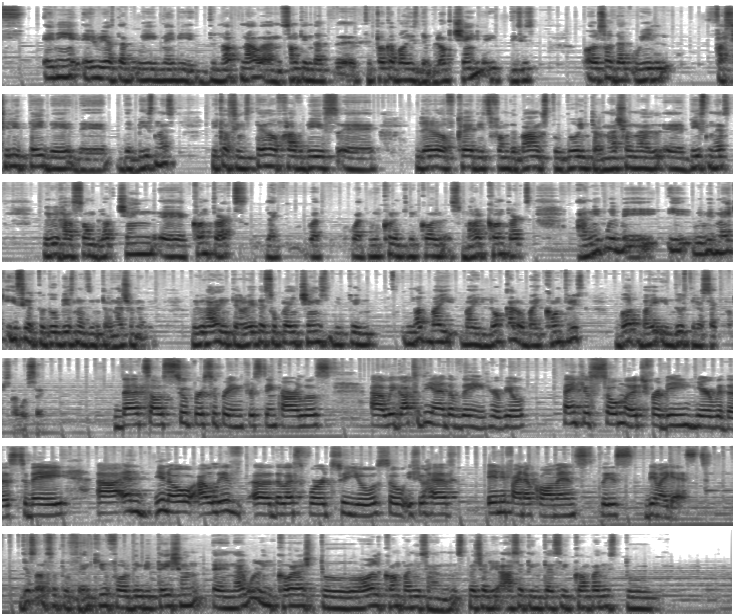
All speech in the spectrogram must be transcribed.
any areas that we maybe do not know, and something that uh, to talk about is the blockchain. It, this is also that will facilitate the, the, the business because instead of have this uh, letter of credits from the banks to do international uh, business, we will have some blockchain uh, contracts like what what we currently call smart contracts and it will be it will be make easier to do business internationally. we will have integrated supply chains between not by, by local or by countries, but by industrial sectors, I would say. That's all super, super interesting, Carlos. Uh, we got to the end of the interview. Thank you so much for being here with us today. Uh, and, you know, I'll leave uh, the last word to you. So if you have any final comments, please be my guest. Just also to thank you for the invitation. And I would encourage to all companies and especially asset intensive companies to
